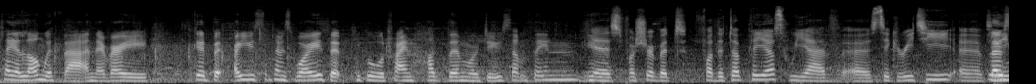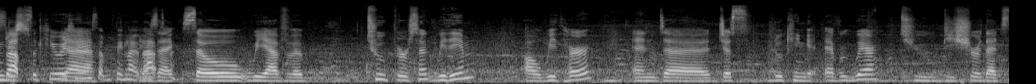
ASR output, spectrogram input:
play along with that, and they're very good. But are you sometimes worried that people will try and hug them or do something? Yes, for sure. But for the top players, we have uh, security, uh, Close up security, something like that? Exact. So we have uh, two person with him with her, and uh, just looking everywhere to be sure that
